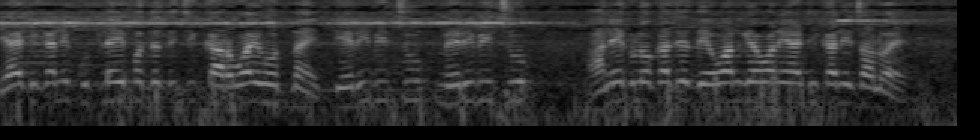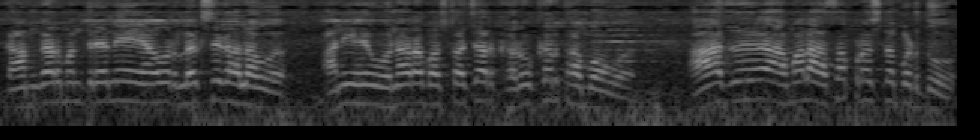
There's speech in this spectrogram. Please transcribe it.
या ठिकाणी कुठल्याही पद्धतीची कारवाई होत नाही. तेरी बी चूक मेरी बी चूक अनेक लोकांचे देवाणघेवाण या ठिकाणी चालू आहे. कामगार मंत्र्याने यावर लक्ष घालावं आणि हे होणारा भ्रष्टाचार खरोखर थांबवावं. आज आम्हाला असा प्रश्न पडतो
